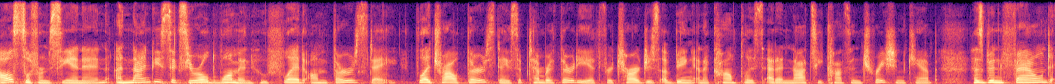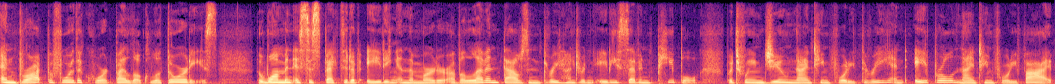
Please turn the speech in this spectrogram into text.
Also from CNN, a 96 year old woman who fled on Thursday, fled trial Thursday, September 30th, for charges of being an accomplice at a Nazi concentration camp, has been found and brought before the court by local authorities. The woman is suspected of aiding in the murder of 11,387 people between June 1943 and April 1945.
